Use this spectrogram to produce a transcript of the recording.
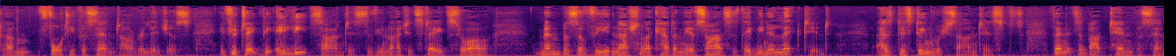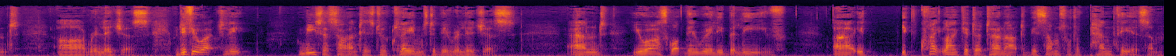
um, 40% are religious. If you take the elite scientists of the United States, who are members of the National Academy of Sciences, they've been elected as distinguished scientists, then it's about 10% are religious. But if you actually meet a scientist who claims to be religious, and you ask what they really believe, uh, it, it's quite likely to turn out to be some sort of pantheism.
